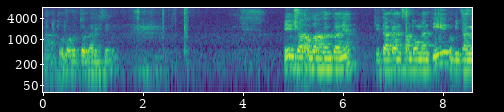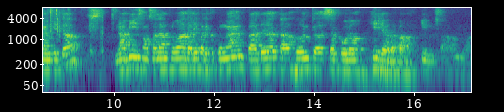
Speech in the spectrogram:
Itu betul baris dia. InsyaAllah tuan-tuan kita akan sambung nanti perbincangan kita. Nabi SAW keluar daripada kepungan pada tahun ke-10 Hijrah. InsyaAllah.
